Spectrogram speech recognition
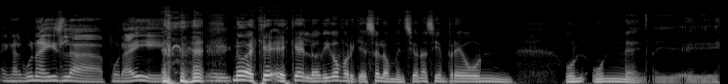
En alguna isla por ahí. no, es que, es que lo digo porque eso lo menciona siempre un, un, un eh, eh,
